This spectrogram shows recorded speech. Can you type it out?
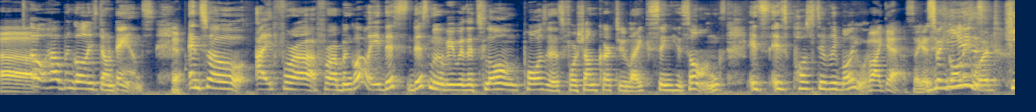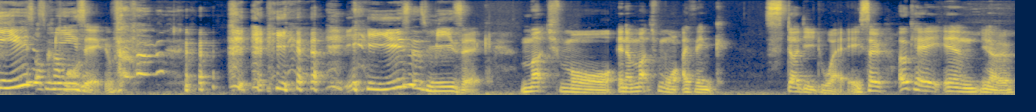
Uh, oh, how Bengalis don't dance. Yeah. And so I for a for a Bengali, this this movie with its long pauses for Shankar to like sing his songs is is positively Bollywood. Well, I guess. I guess. So he uses, he uses Oh, music. he, he uses music much more in a much more, I think, studied way. So, okay, in you know.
